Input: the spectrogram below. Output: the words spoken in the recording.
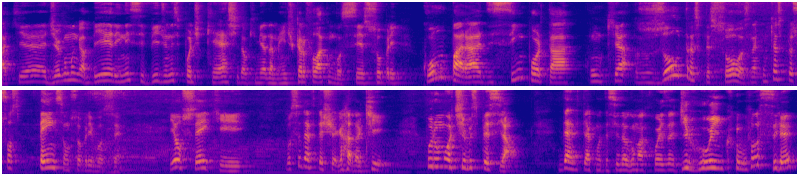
aqui é Diego Mangabeira e nesse vídeo, nesse podcast da Alquimia da Mente, eu quero falar com você sobre como parar de se importar com o que as outras pessoas, né, com o que as pessoas pensam sobre você. E eu sei que você deve ter chegado aqui por um motivo especial. Deve ter acontecido alguma coisa de ruim com você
